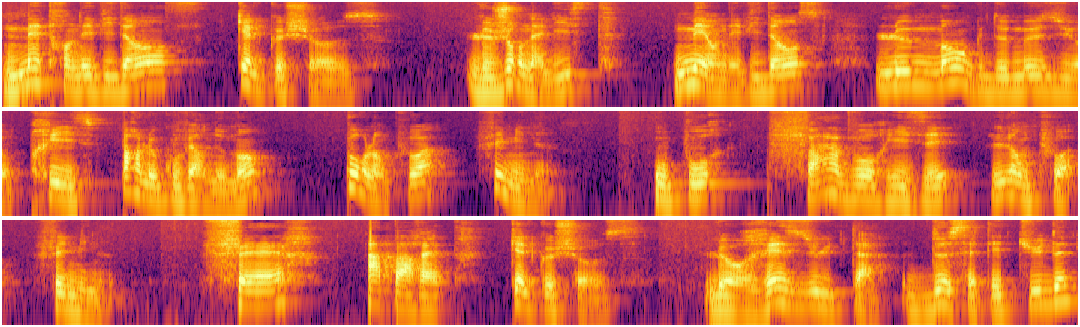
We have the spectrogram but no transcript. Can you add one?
Mettre en évidence quelque chose. Le journaliste met en évidence le manque de mesures prises par le gouvernement pour l'emploi féminin ou pour favoriser l'emploi féminin. Faire apparaître quelque chose. Le résultat de cette étude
